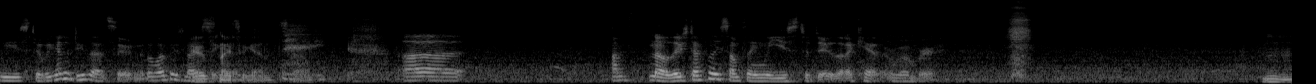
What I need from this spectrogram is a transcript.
We used to. We gotta do that soon. The weather's nice. Yeah, it's again. nice again. So Uh, I'm no. There's definitely something we used to do that I can't remember. mm.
